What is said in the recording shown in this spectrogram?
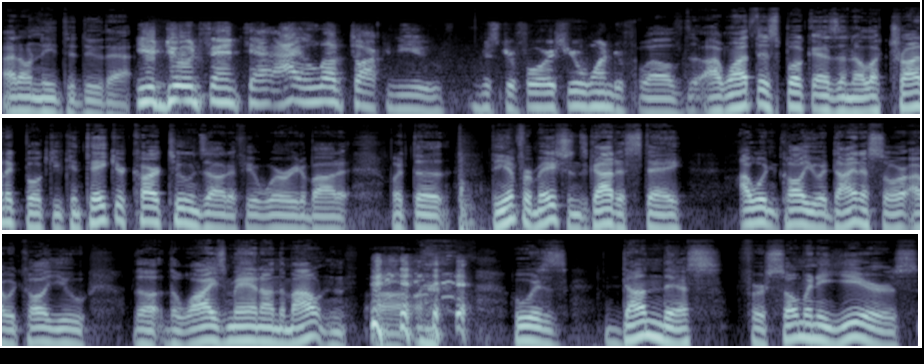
I don't need to do that. You're doing fantastic. I love talking to you, Mr. Forrest. You're wonderful. Well, I want this book as an electronic book. You can take your cartoons out if you're worried about it, but the the information's got to stay. I wouldn't call you a dinosaur. I would call you the the wise man on the mountain, uh, who has done this for so many years.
